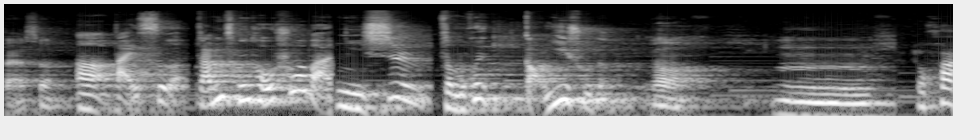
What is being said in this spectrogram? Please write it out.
白色啊，白色。咱们从头说吧，你是怎么会搞艺术的？哦。嗯，这话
